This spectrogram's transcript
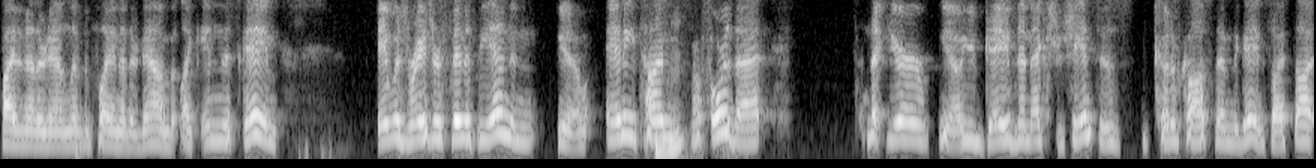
fight another down, live to play another down, but like in this game it was razor thin at the end and you know any time Mhm. before that that you're you know you gave them extra chances could have cost them the game so i thought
